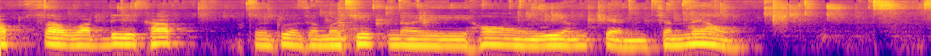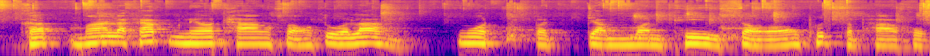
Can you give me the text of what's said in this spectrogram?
รับสวัสดีครับ เพื่อนเพื่อนสมาชิกในห้องเวียงแก่นชันแนลครับมาแล้วครับแนวทางสองตัวล่าง งวดประจำวันที่สองพฤษภาคม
